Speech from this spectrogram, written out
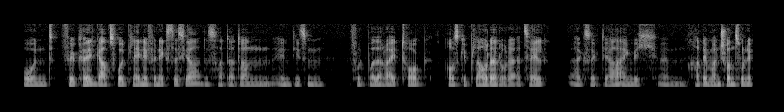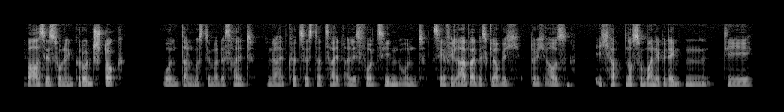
Und für Köln gab es wohl Pläne für nächstes Jahr. Das hat er dann in diesem Footballerei-Talk ausgeplaudert oder erzählt. Er hat gesagt, ja, eigentlich ähm, hatte man schon so eine Basis, so einen Grundstock. Und dann musste man das halt innerhalb kürzester Zeit alles vorziehen und sehr viel Arbeit ist, glaube ich, durchaus. Ich habe noch so meine Bedenken, die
